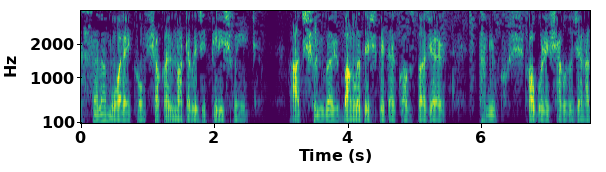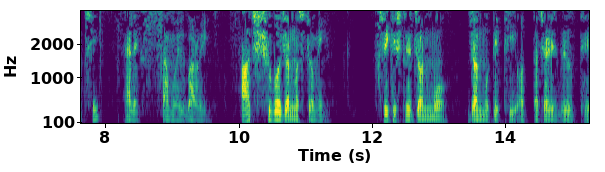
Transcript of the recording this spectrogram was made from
আসসালামু আলাইকুম। সকাল নটা বেজে তিরিশ মিনিট। আজ শনিবার বাংলাদেশ বেতার কক্সবাজার স্থানীয় খবরে স্বাগত জানাচ্ছি অ্যালেক্স সামুয়েল বারুই। আজ শুভ জন্মাষ্টমী। শ্রীকৃষ্ণের জন্ম, জন্মতিথি, অত্যাচারীর বিরুদ্ধে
